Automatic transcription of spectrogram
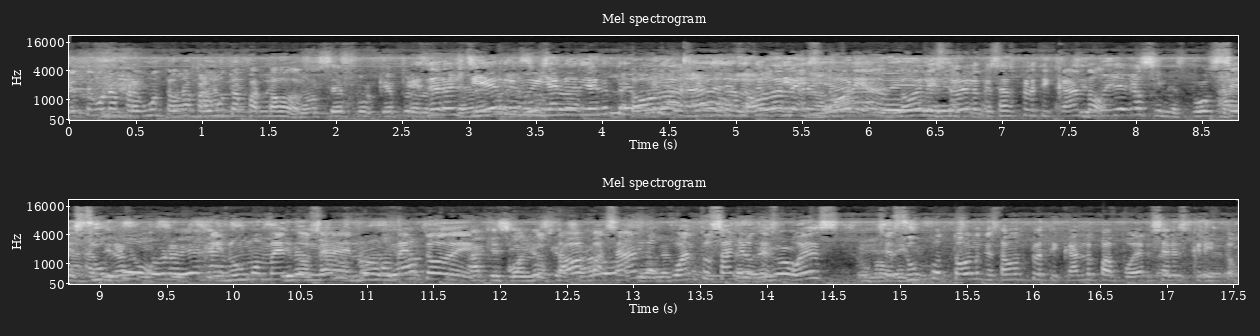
yo tengo una pregunta, una pregunta para No todos. sé por qué, pero. Ese era el cierre, güey, ya no- no Toda, la historia, toda la historia de lo que estás Si platicando. tú llegas sin esposa, se supo en un momento, o sea, en un momento de si cuando estaba pasando, ¿cuántos años después se supo todo lo que estamos platicando para poder ser escrito?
